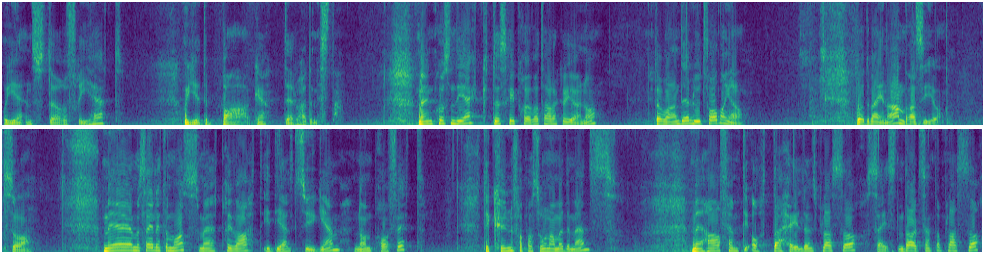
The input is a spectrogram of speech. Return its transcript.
og gi en større frihet. Og gi tilbake det du hadde mista. Men hvordan det gikk, det skal jeg prøve å ta dere gjennom. Det var en del utfordringer. Både på ene og andre sida. Så vi må si litt om oss. Vi er et privat, ideelt sykehjem. Non-profit. Det er kun for personer med demens. Vi har 58 heldøgnsplasser, 16 dagsenterplasser.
